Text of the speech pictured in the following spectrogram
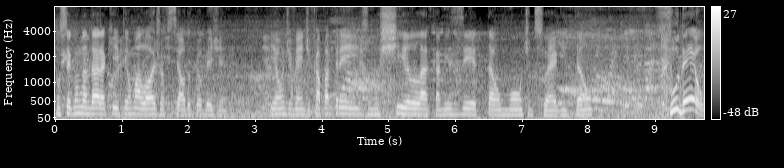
No segundo andar aqui tem uma loja oficial do PUBG e onde vende capa 3, mochila, camiseta, um monte de swag. Então, fudeu!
